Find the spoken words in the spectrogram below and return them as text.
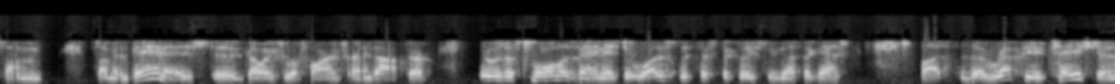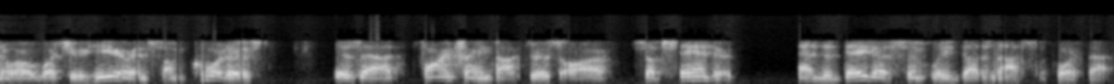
some some advantage to going to a foreign trained doctor. It was a small advantage. It was statistically significant, but the reputation or what you hear in some quarters is that foreign trained doctors are substandard, and the data simply does not support that.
